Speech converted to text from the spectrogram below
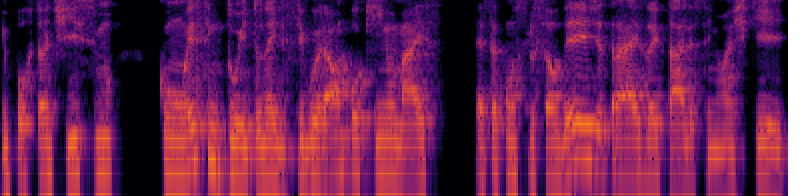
importantíssimo com esse intuito, né, de segurar um pouquinho mais essa construção desde trás da Itália, assim, eu acho que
